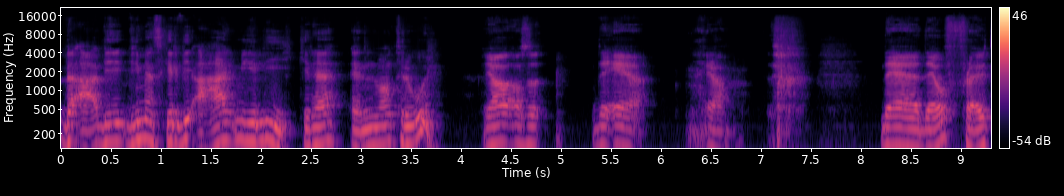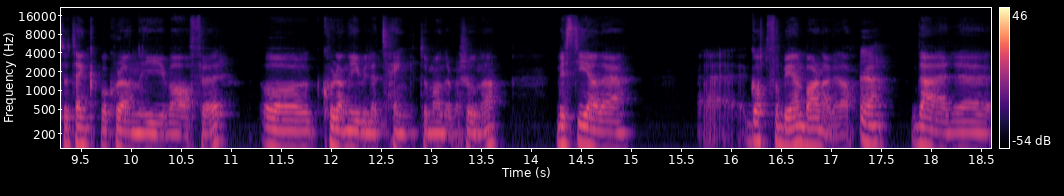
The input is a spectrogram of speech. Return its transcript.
det er, vi, vi mennesker vi er mye likere enn man tror. Ja, altså Det er Ja. Det er, det er jo flaut å tenke på hvordan vi var før, og hvordan jeg ville tenkt om andre personer. Hvis de hadde eh, gått forbi en barnehage da, Ja. der eh,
